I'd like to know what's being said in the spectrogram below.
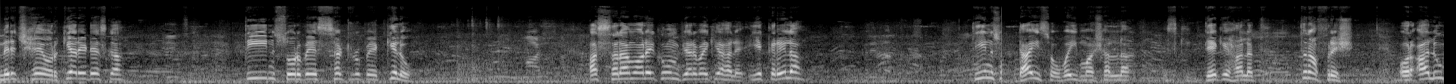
मिर्च है और क्या रेट है इसका? तीन सौ रुपये साठ रुपये किलो। अस्सलाम वालेकुम प्यारे भाई, क्या हाल है? ये करेला? तीन सौ, ढाई सौ भाई माशाल्लाह। इसकी देखे हालत इतना फ्रेश। और आलू?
